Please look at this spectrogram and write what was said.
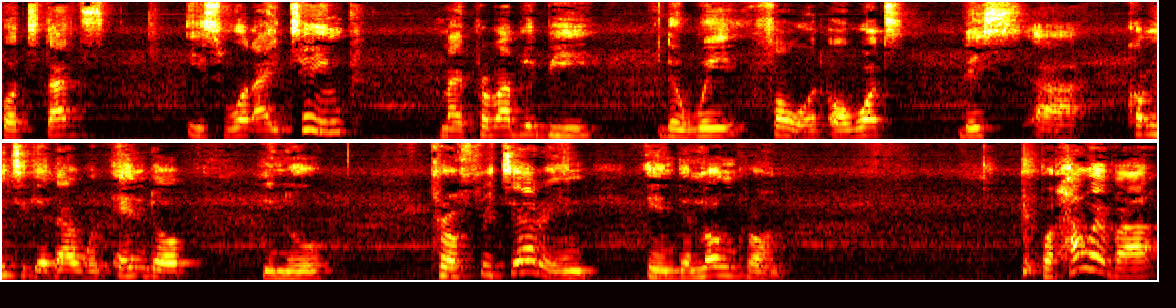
but that is what I think might probably be the way forward or what this uh, coming together will end up, you know, profiteering in the long run. But however,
